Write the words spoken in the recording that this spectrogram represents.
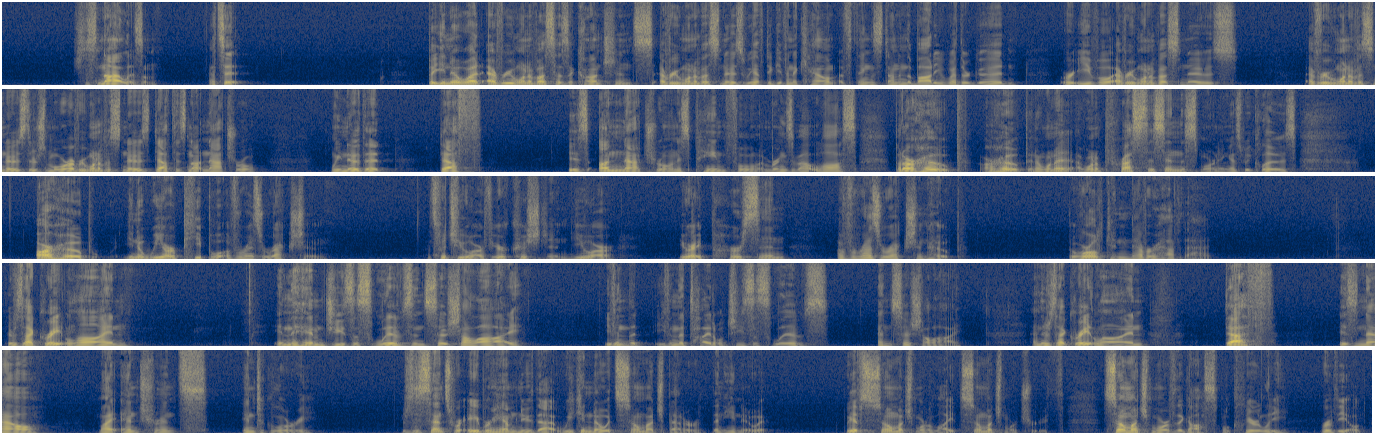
It's just nihilism. That's it. But you know what? Every one of us has a conscience. Every one of us knows we have to give an account of things done in the body, whether good or evil. Every one of us knows. Every one of us knows there's more. Every one of us knows death is not natural. We know that death is unnatural and is painful and brings about loss. But our hope, our hope, and I want to I want to press this in this morning as we close. Our hope, you know, we are people of resurrection. That's what you are. If you're a Christian, you are you are a person of resurrection hope. The world can never have that. There's that great line in the hymn, Jesus lives and so shall I. Even the, even the title, Jesus lives and so shall I. And there's that great line Death is now my entrance into glory. There's a sense where Abraham knew that. We can know it so much better than he knew it. We have so much more light, so much more truth, so much more of the gospel clearly revealed.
